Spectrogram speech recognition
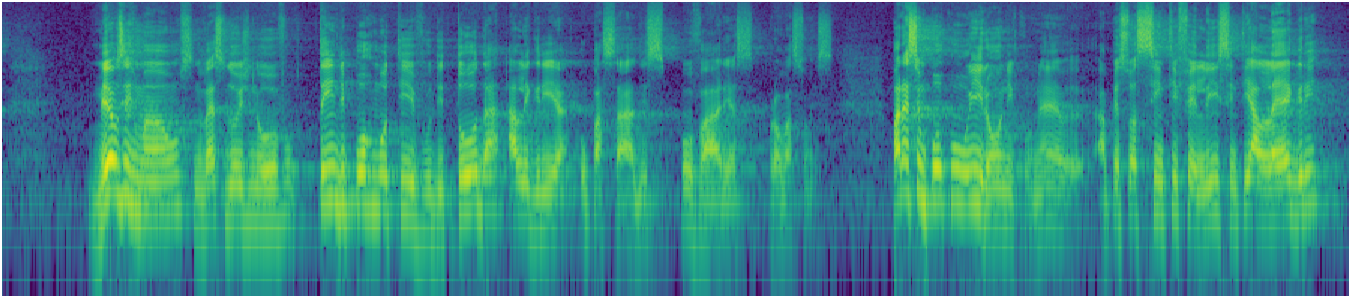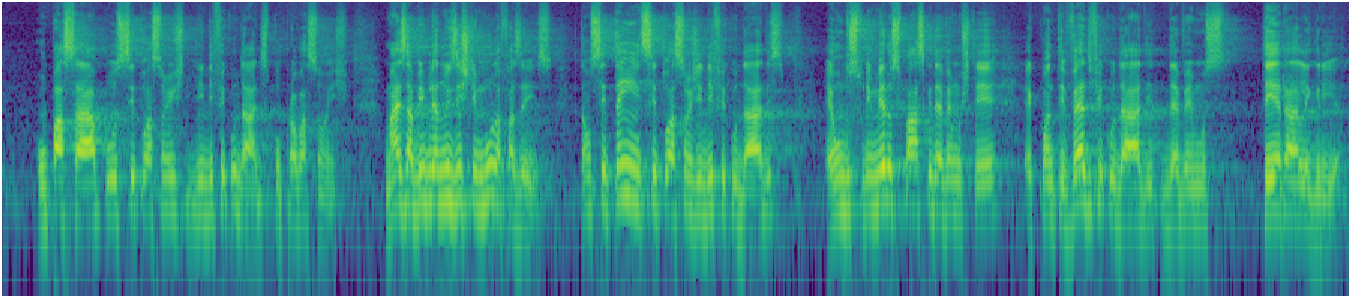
Meus irmãos, no verso 2 de novo, tende por motivo de toda alegria o passades por várias provações. Parece um pouco irônico, né? A pessoa se sentir feliz, sentir alegre o passar por situações de dificuldades, por provações. Mas a Bíblia nos estimula a fazer isso. Então, se tem situações de dificuldades, é um dos primeiros passos que devemos ter, é quando tiver dificuldade, devemos ter a alegria.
